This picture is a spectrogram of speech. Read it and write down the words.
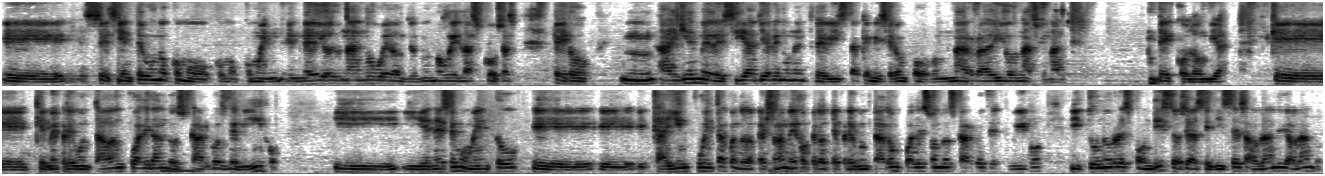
eh, se siente uno como, como, como en, medio de una nube donde uno no ve las cosas, pero mm, alguien me decía ayer en una entrevista que me hicieron por una radio nacional de Colombia, que, que me preguntaban cuáles eran los cargos de mi hijo. Y, y, en ese momento eh, eh, caí en cuenta cuando la persona me dijo, pero te preguntaron cuáles son los cargos de tu hijo y tú no respondiste, o sea, seguiste hablando y hablando.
